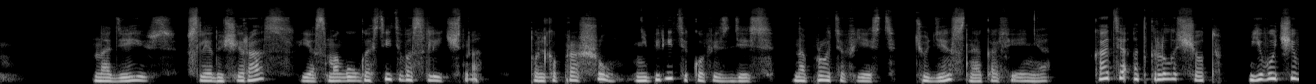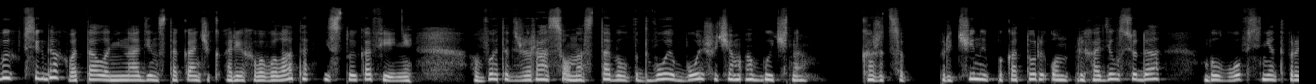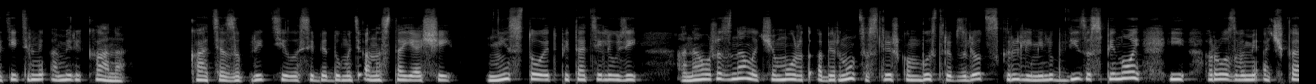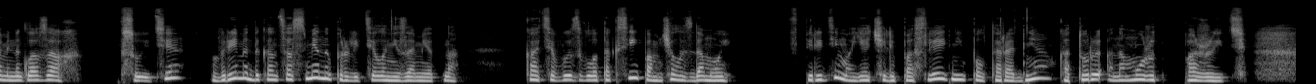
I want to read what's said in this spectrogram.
«Надеюсь, в следующий раз я смогу угостить вас лично. Только прошу, не берите кофе здесь. Напротив есть чудесная кофейня. Катя открыла счет. Его чаевых всегда хватало не на один стаканчик орехового лата из той кофейни. В этот же раз он оставил вдвое больше, чем обычно. Кажется, причиной, по которой он приходил сюда, был вовсе не отвратительный американо. Катя запретила себе думать о настоящей. Не стоит питать иллюзий. Она уже знала, чем может обернуться слишком быстрый взлет с крыльями любви за спиной и розовыми очками на глазах. В суете время до конца смены пролетело незаметно. Катя вызвала такси и помчалась домой. Впереди маячили последние полтора дня, которые она может пожить.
